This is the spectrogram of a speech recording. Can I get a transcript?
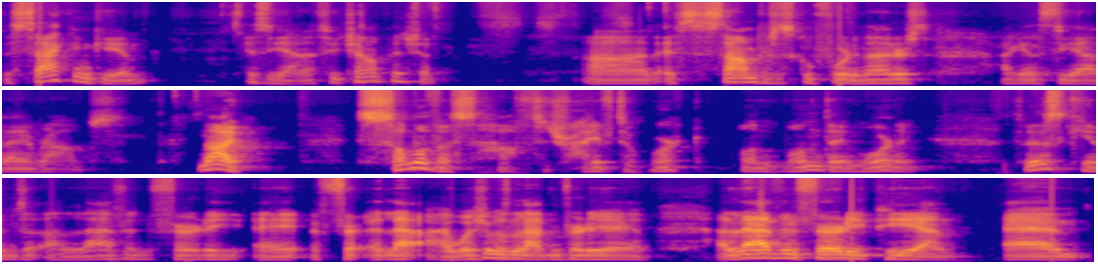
The second game is the NFC Championship and it's the San Francisco 49ers against the LA Rams. Now, some of us have to drive to work on Monday morning. So this game's at 11.30 a, I wish it was 11.30 a.m. 11.30 p.m. Um,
